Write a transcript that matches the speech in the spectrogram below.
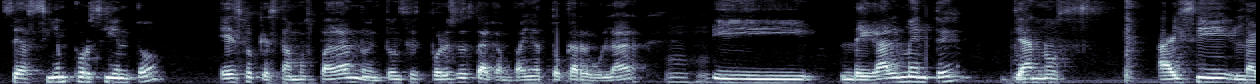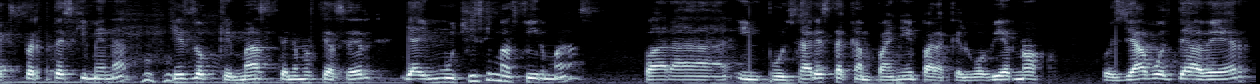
sea 100% eso que estamos pagando. Entonces, por eso esta campaña toca regular y legalmente ya nos... Ahí sí, la experta es Jimena, que es lo que más tenemos que hacer. Y hay muchísimas firmas para impulsar esta campaña y para que el gobierno pues ya voltee a ver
